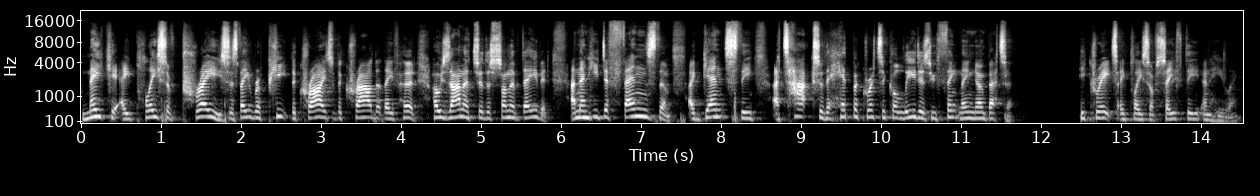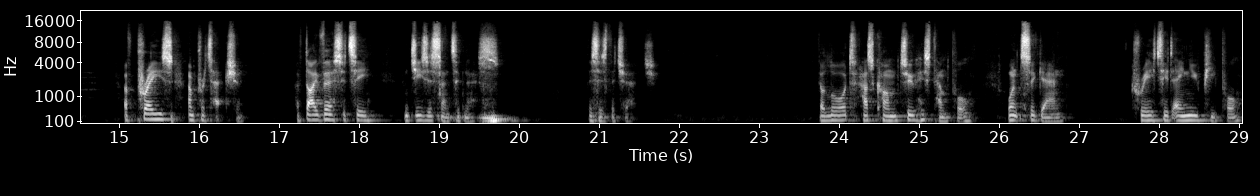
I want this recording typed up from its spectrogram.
make it a place of praise as they repeat the cries of the crowd that they've heard Hosanna to the Son of David. And then he defends them against the attacks of the hypocritical leaders who think they know better. He creates a place of safety and healing, of praise and protection, of diversity and Jesus centeredness. This is the church. The Lord has come to his temple once again created a new people,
